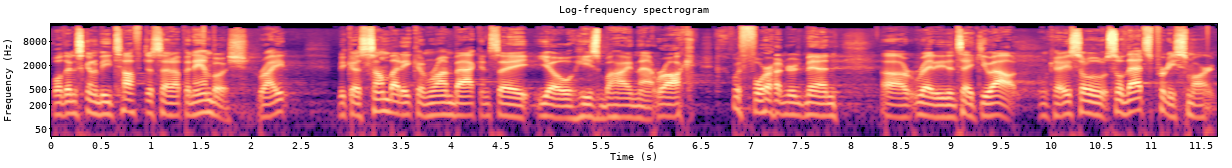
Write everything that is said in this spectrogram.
well, then it's going to be tough to set up an ambush, right? Because somebody can run back and say, yo, he's behind that rock with 400 men uh, ready to take you out. Okay, so, so that's pretty smart.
